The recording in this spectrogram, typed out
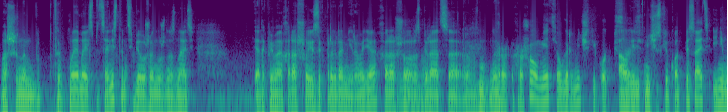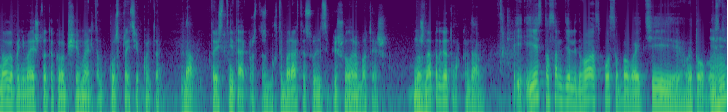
машинным ML-специалистом, тебе уже нужно знать я так понимаю, хорошо язык программирования, хорошо да, разбираться. Да. В... Ну, хорошо уметь алгоритмический код писать. Алгоритмический код писать и немного понимать, что такое вообще ML, там курс пройти какой-то. Да. То есть не так просто с бухты-барахты с улицы пришел, работаешь. Нужна подготовка. Да. Есть на самом деле два способа войти в эту область. Угу.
